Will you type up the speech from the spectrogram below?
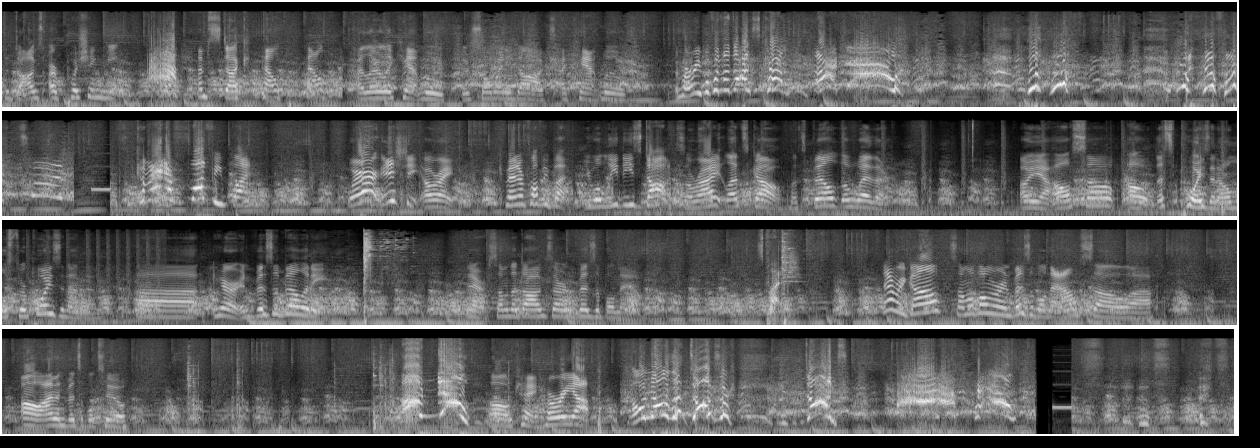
The dogs are pushing me. Ah! I'm stuck. Help, help. I literally can't move. There's so many dogs. I can't move. Hurry before the dogs come! Oh Fluffy Butt! Where is she? Alright. Commander Fluffy Butt, you will lead these dogs, alright? Let's go. Let's build the wither. Oh yeah, also, oh, that's poison. I almost threw poison on them. Uh, here, invisibility. There, some of the dogs are invisible now. Splash! There we go! Some of them are invisible now, so, uh, oh, I'm invisible too. Oh no! Oh, okay, hurry up. Oh no, the dogs are... Dogs! Ah, help!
